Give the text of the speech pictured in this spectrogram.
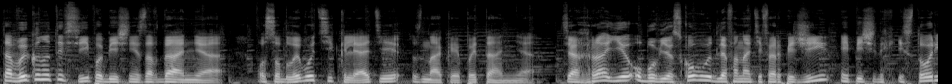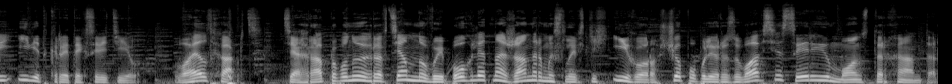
та виконати всі побічні завдання особливо ці кляті знаки питання. Ця гра є обов'язковою для фанатів RPG, епічних історій і відкритих світів. Wild Hearts. Ця гра пропонує гравцям новий погляд на жанр мисливських ігор, що популяризувався серією Monster Hunter.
